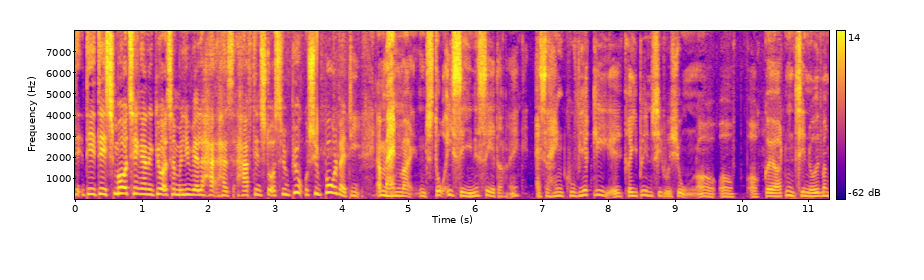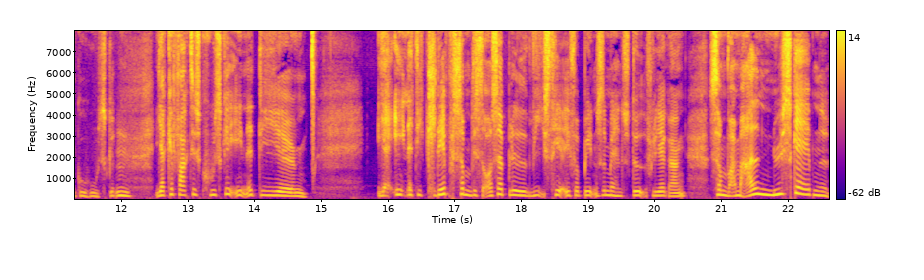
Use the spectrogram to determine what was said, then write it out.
det, det, det er små ting, han har gjort, som alligevel har, har haft en stor symbol, symbolværdi. Jamen, han var en stor iscenesætter. Ikke? Altså, han kunne virkelig øh, gribe en situation og, og, og gøre den til noget, man kunne huske. Mm. Jeg kan faktisk huske en af de... Øh, Ja, en af de klip, som vist også er blevet vist her i forbindelse med hans død flere gange, som var meget nyskabende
